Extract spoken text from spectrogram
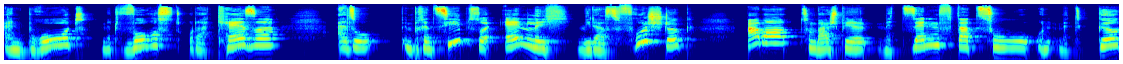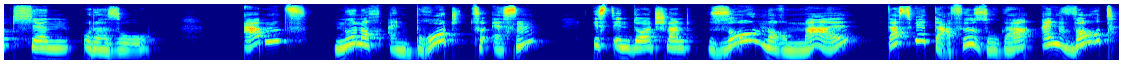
ein Brot mit Wurst oder Käse, also im Prinzip so ähnlich wie das Frühstück, aber zum Beispiel mit Senf dazu und mit Gürkchen oder so. Abends nur noch ein Brot zu essen, ist in Deutschland so normal, dass wir dafür sogar ein Wort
